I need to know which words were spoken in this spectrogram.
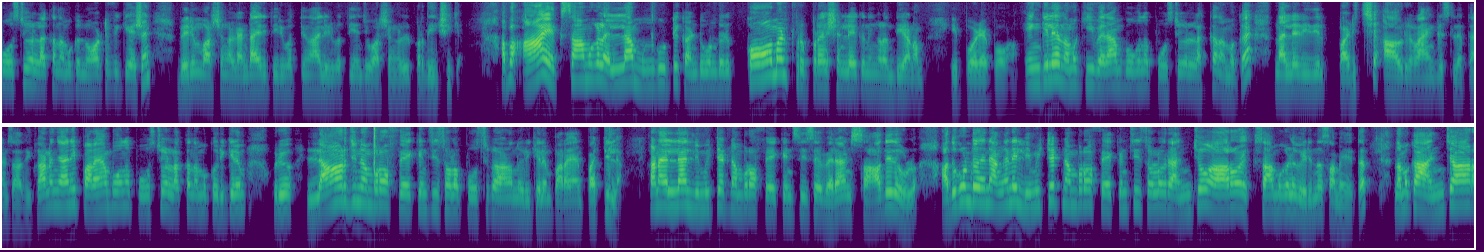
പോസ്റ്റുകളിലൊക്കെ നമുക്ക് നോട്ടിഫിക്കേഷൻ വരും വർഷങ്ങൾ രണ്ടായിരത്തി ഇരുപത്തിനാല് ഇരുപത്തിയഞ്ച് വർഷങ്ങളിൽ പ്രതീക്ഷിക്കാം. അപ്പോൾ ആ എക്സാമുകളെല്ലാം മുൻകൂട്ടി കണ്ടുകൊണ്ട് ഒരു കോമൺ പ്രിപ്പറേഷനിലേക്ക് നിങ്ങൾ എന്ത് ചെയ്യണം? ഇപ്പോഴേ പോകണം. എങ്കിലേ നമുക്ക് ഈ വരാൻ പോകുന്ന പോസ്റ്റുകളിലൊക്കെ നമുക്ക് നല്ല രീതിയിൽ പഠിച്ച് ആ ഒരു റാങ്ക് ലിസ്റ്റിൽ എത്താൻ സാധിക്കും. കാരണം ഞാൻ ഈ പറയാൻ പോകുന്ന പോസ്റ്റുകളിലൊക്കെ നമുക്ക് ഒരിക്കലും ഒരു ലാർജ് നമ്പർ ഓഫ് വേക്കൻസീസ് ഉള്ള പോസ്റ്റുകളാണെന്ന് ഒരിക്കലും പറയാൻ പറ്റില്ല. കാരണം എല്ലാം ലിമിറ്റഡ് നമ്പർ ഓഫ് വേക്കൻസീസേ വരാൻ സാധ്യതയുള്ളൂ. അതുകൊണ്ട് തന്നെ അങ്ങനെ ലിമിറ്റഡ് നമ്പർ ഓഫ് വേക്കൻസീസ് ഉള്ള ഒരു അഞ്ചോ ആറോ എക്സാമുകൾ വരുന്ന സമയത്ത് നമുക്ക് അഞ്ചാറ്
